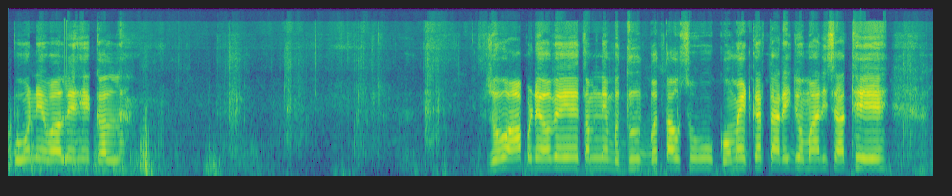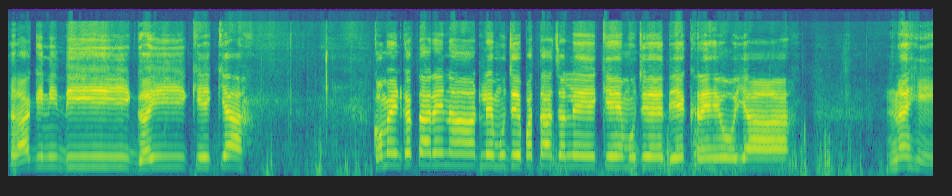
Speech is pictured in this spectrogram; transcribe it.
बोने वाले हैं कल જો આપણે હવે તમને બધું જ બતાવશું કોમેન્ટ કરતા રહેજો મારી સાથે રાગીની દી ગઈ કે ક્યાં कमेंट करता रहना એટલે मुझे पता चले कि मुझे देख रहे हो या नहीं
